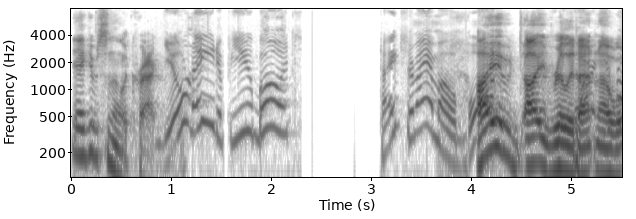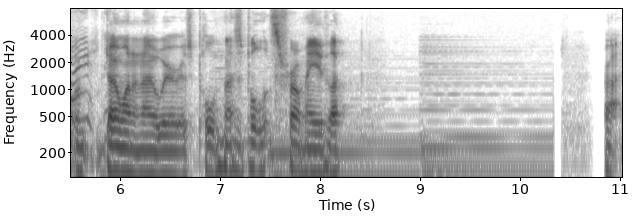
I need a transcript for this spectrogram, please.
Yeah, give us another crack. You'll need a few bullets. Take some ammo, boy. I, I really don't know, don't want to know where it's pulling those bullets from either. Right,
